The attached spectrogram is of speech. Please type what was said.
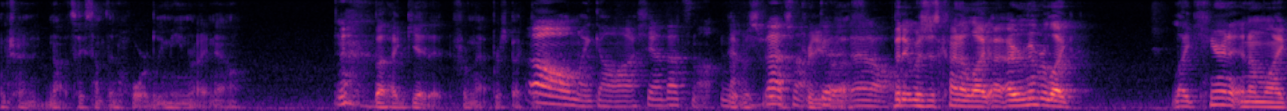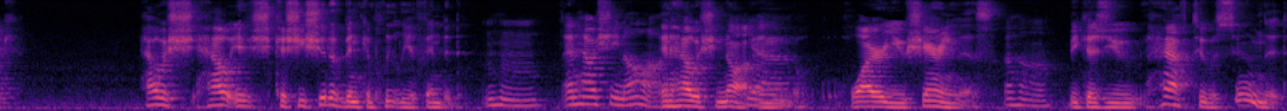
I'm trying to not say something horribly mean right now. but I get it from that perspective. Oh my gosh, yeah, that's not. No, it was it that's was not pretty good rough. at all. But it was just kind of like I, I remember like like hearing it, and I'm like, how is she, how is because she should have been completely offended, mm-hmm. And how is she not? and how is she not? Yeah. And why are you sharing this? uh huh. Because you have to assume that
